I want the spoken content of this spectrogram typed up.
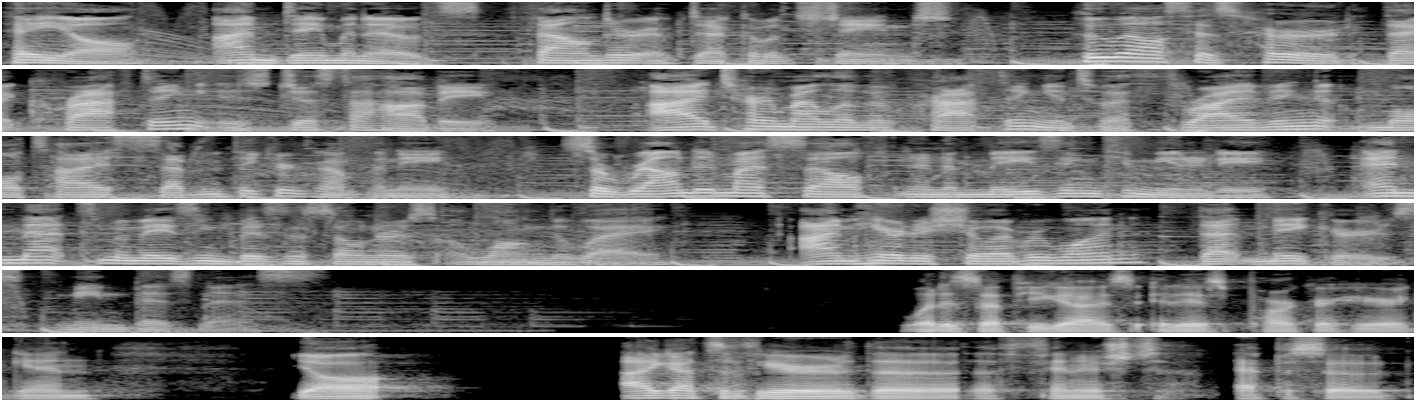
Hey y'all, I'm Damon Oates, founder of Deco Exchange. Who else has heard that crafting is just a hobby? I turned my love of crafting into a thriving multi seven figure company, surrounded myself in an amazing community, and met some amazing business owners along the way. I'm here to show everyone that makers mean business. What is up, you guys? It is Parker here again. Y'all, I got to hear the, the finished episode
